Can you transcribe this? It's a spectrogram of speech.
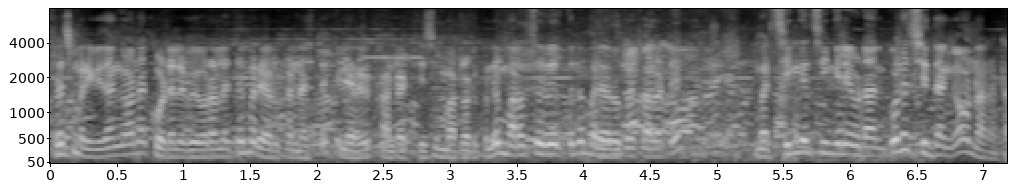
friends మరి ఈ విధంగా ఉన్న కోడల వివరాలు అయితే మరి ఎవరికైనా వస్తే క్లియర్గా కాంటాక్ట్ చేసి మాట్లాడుకుని మరోసారి చెప్తున్నా మరి ఎవరికో కావాలంటే మరి సింగిల్ సింగిల్ ఇవ్వడానికి కూడా సిద్ధంగా ఉన్నారట.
